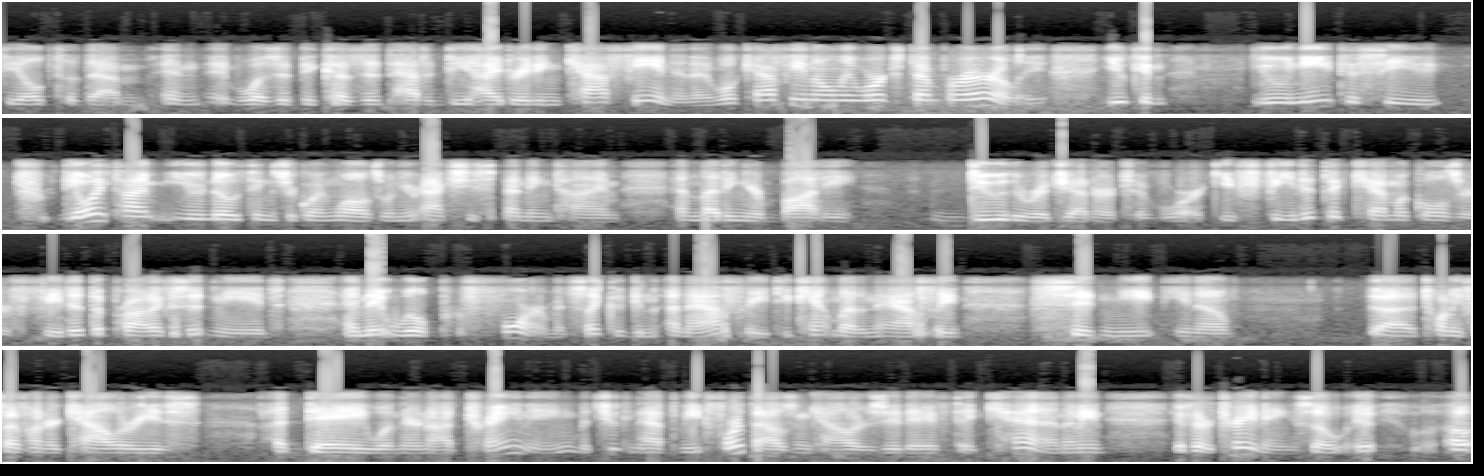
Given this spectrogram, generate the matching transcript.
feel to them? And was it because it had a dehydrating caffeine in it? Well caffeine only works temporarily. You can you need to see the only time you know things are going well is when you're actually spending time and letting your body do the regenerative work. You feed it the chemicals or feed it the products it needs, and it will perform. It's like an athlete. You can't let an athlete sit and eat, you know, uh, 2,500 calories a day when they're not training, but you can have them eat 4,000 calories a day if they can. I mean, if they're training. So if, uh,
